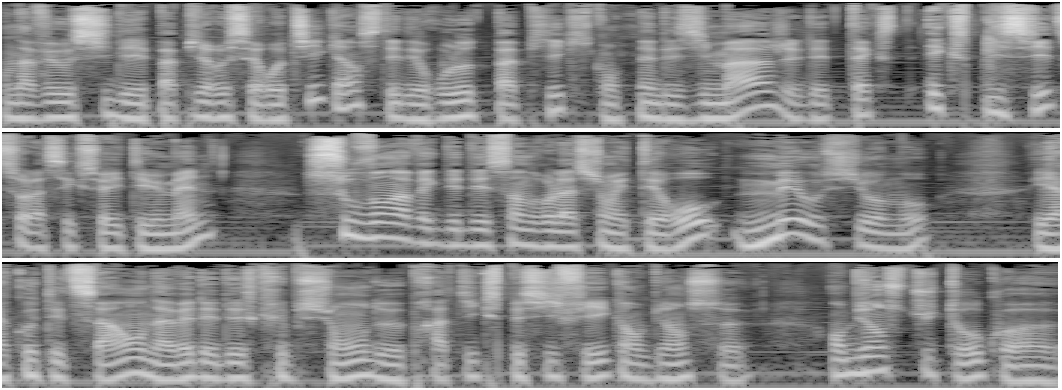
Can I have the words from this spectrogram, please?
On avait aussi des papyrus érotiques, hein, c'était des rouleaux de papier qui contenaient des images et des textes explicites sur la sexualité humaine, souvent avec des dessins de relations hétéros, mais aussi homo. Et à côté de ça, on avait des descriptions de pratiques spécifiques, ambiance, euh, ambiance tuto, quoi, euh,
